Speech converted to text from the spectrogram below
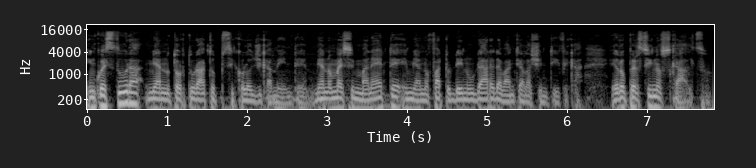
In questura mi hanno torturato psicologicamente, mi hanno messo in manette e mi hanno fatto denudare davanti alla scientifica. Ero persino scalzo.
